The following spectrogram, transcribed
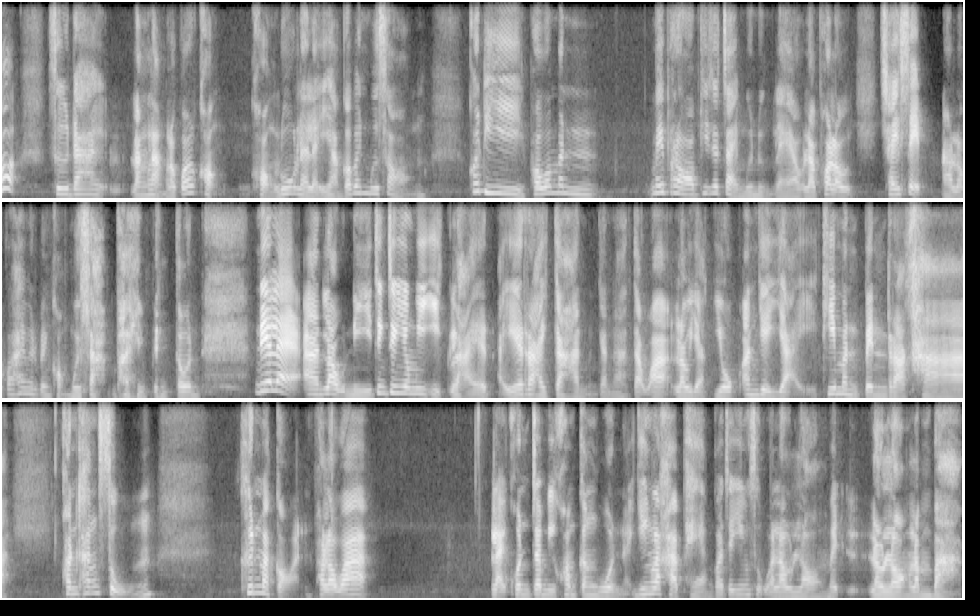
ก็ซื้อได้หลังๆเราก็ของของลูกหลาย ๆ อย่างก็เป็นมือสอง ก็ดี เพราะว่ามันไม่พร้อมที่จะจ่ายมือหนึ่งแล้ว แล้วพอเราใช้เสร็จเราเราก็ให้มันเป็นของมือสามไปเป็นต้น เนี่ยแหละอันเหล่านี้จริง ๆ ยังมีอีกหลายหลายรายการเหมือนกันนะ แต่ว่าเราอยากยกอันใหญ่ ๆ ที่มันเป็นราคาค่อนข้างสูงขึ้นมาก่อน เพราะเราว่า หลายคนจะมีความกังวลอะยิ่งราคาแพงก็จะยิ่งรู้สึกว่าเราลองไม่เราลองลำบาก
